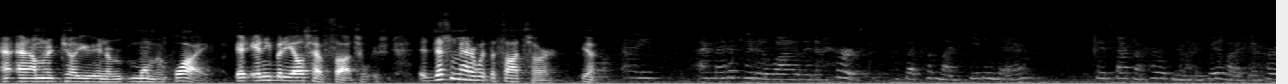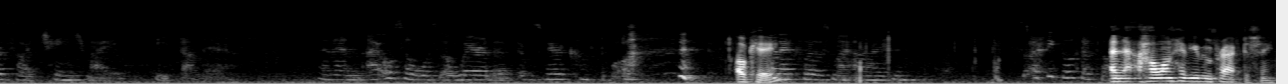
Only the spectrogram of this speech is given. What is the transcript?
and, I'm going to tell you in a moment why. Anybody else have thoughts? It doesn't matter what the thoughts are. Yeah. Well, I, I meditated a while and then it hurt because I put my feet in there. So it started to hurt and I realized it hurt so I changed my feet down there. And then I also was aware that it was very comfortable. Okay. When I closed my eyes. And so I think those are thoughts. And how long have you been practicing?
